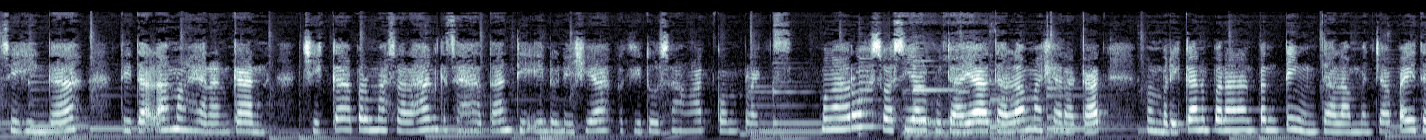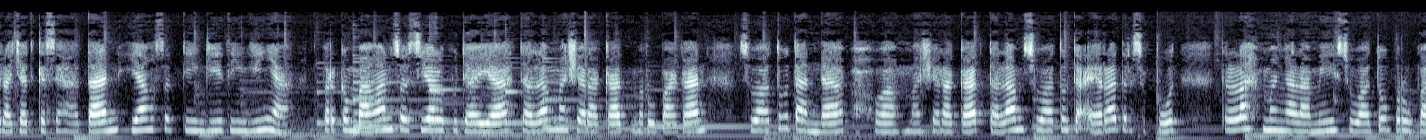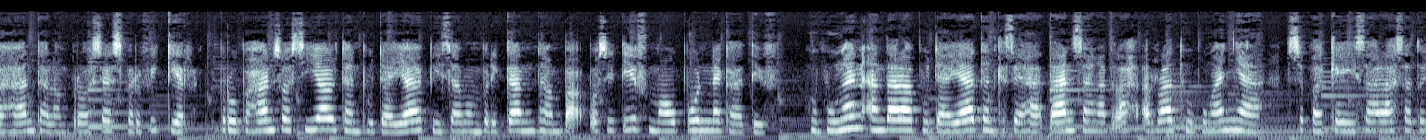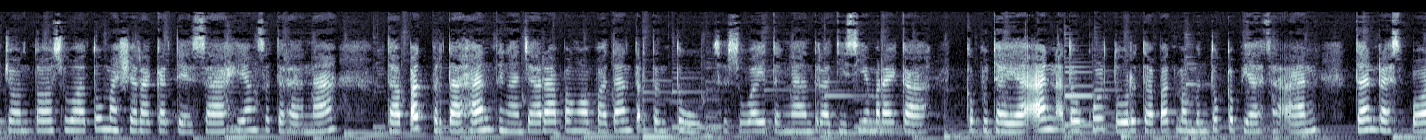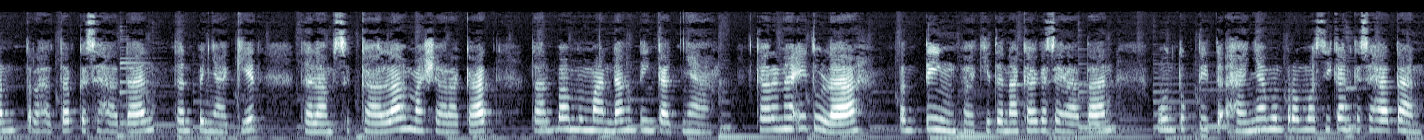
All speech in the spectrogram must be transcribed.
sehingga tidaklah mengherankan jika permasalahan kesehatan di Indonesia begitu sangat kompleks. Pengaruh sosial budaya dalam masyarakat memberikan peranan penting dalam mencapai derajat kesehatan yang setinggi-tingginya. Perkembangan sosial budaya dalam masyarakat merupakan suatu tanda bahwa masyarakat dalam suatu daerah tersebut telah mengalami suatu perubahan dalam proses berpikir. Perubahan sosial dan budaya bisa memberikan dampak positif maupun negatif. Hubungan antara budaya dan kesehatan sangatlah erat hubungannya. Sebagai salah satu contoh suatu masyarakat desa yang sederhana dapat bertahan dengan cara pengobatan tertentu sesuai dengan tradisi mereka. Kebudayaan atau kultur dapat membentuk kebiasaan dan respon terhadap kesehatan dan penyakit dalam segala masyarakat tanpa memandang tingkatnya. Karena itulah, penting bagi tenaga kesehatan untuk tidak hanya mempromosikan kesehatan,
